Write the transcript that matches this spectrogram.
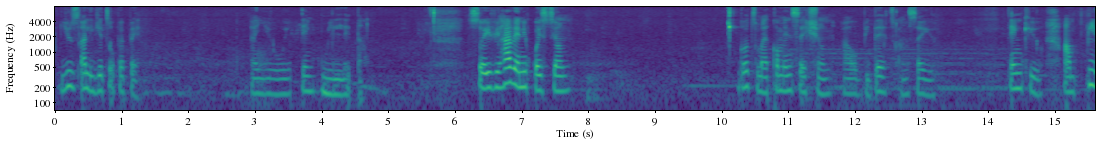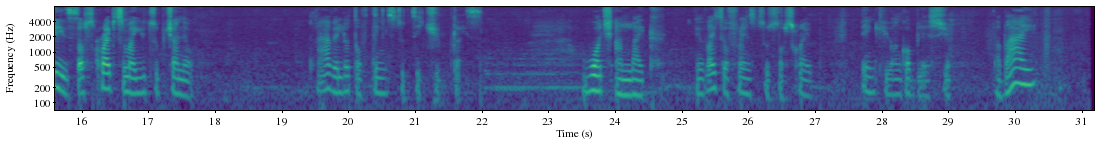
Use alligator pepper and you will thank me later. So if you have any question, go to my comment section i'll be there to answer you thank you and please subscribe to my youtube channel i have a lot of things to teach you guys. Watch and like. Invite your friends to subscribe. Thank you and god bless you. Bye bye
